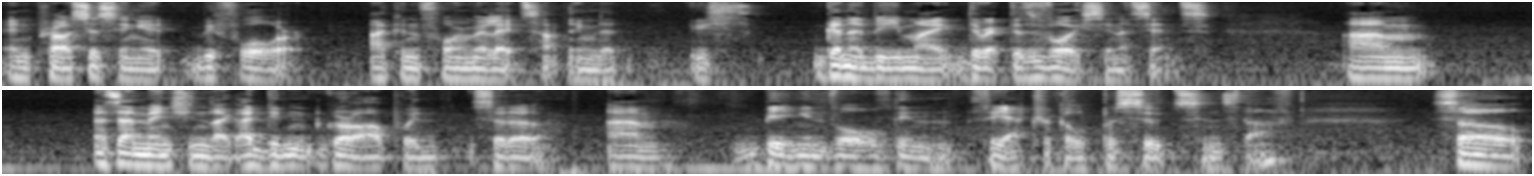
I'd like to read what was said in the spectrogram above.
and processing it before I can formulate something that is gonna be my director's voice in a sense. Um, as I mentioned, like I didn't grow up with sort of um, being involved in theatrical pursuits and stuff, so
